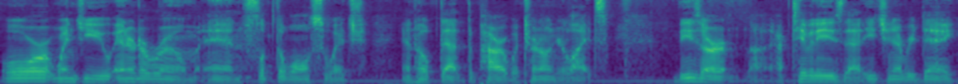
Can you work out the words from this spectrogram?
or when you entered a room and flipped the wall switch and hoped that the power would turn on your lights. These are uh, activities that each and every day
